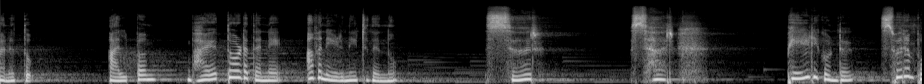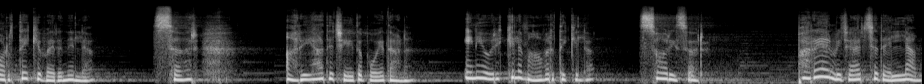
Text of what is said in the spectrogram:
കനത്തു. അല്പം ഭയത്തോടെ തന്നെ അവൻ എഴുന്നേറ്റ് നിന്നു. സർ സർ. പേടികൊണ്ട് സ്വരം പുറത്തേക്ക് വരുന്നില്ല. സർ അറിയാതെ ചെയ്തു പോയതാണ്. ഇനി ഒരിക്കലും ആവർത്തിക്കില്ല. Sorry sir. പറയാൻ വിചാരിച്ചതെല്ലാം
